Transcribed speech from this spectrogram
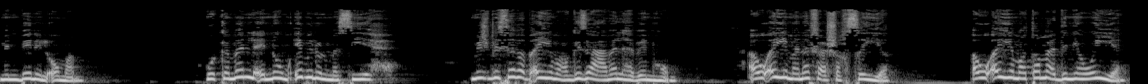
من بين الأمم. وكمان لأنهم قبلوا المسيح مش بسبب أي معجزة عملها بينهم أو أي منافع شخصية أو أي مطامع دنيوية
